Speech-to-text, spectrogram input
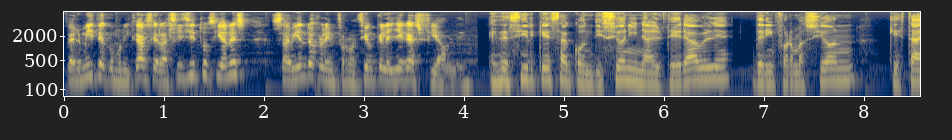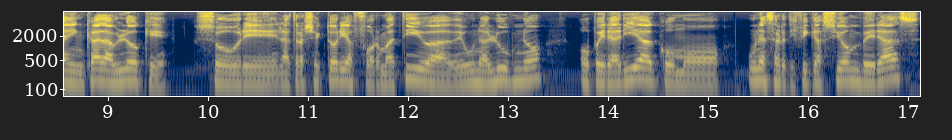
permite comunicarse a las instituciones sabiendo que la información que le llega es fiable. Es decir, que esa condición inalterable de la información que está en cada bloque sobre la trayectoria formativa de un alumno operaría como una certificación veraz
